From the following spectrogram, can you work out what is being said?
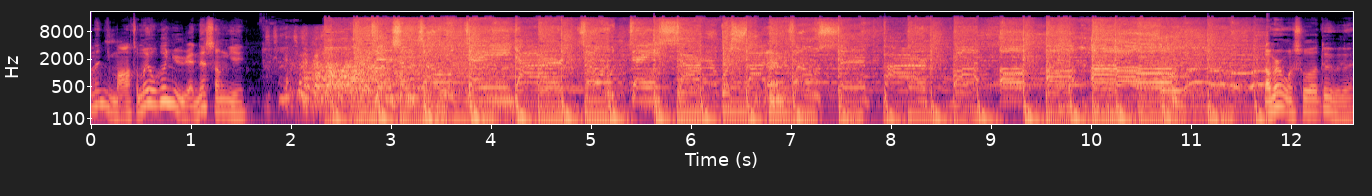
呢？你忙？怎么有个女人的声音？天生就这样，就这下，我耍的都是牌儿。哦哦哦老妹儿，我说的对不对？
